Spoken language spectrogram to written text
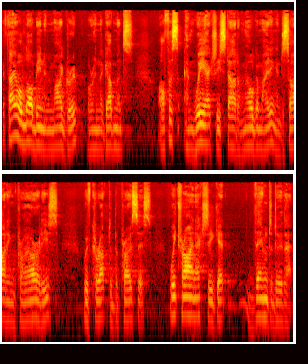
If they all lob in in my group or in the government's office and we actually start amalgamating and deciding priorities, we've corrupted the process. We try and actually get them to do that.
